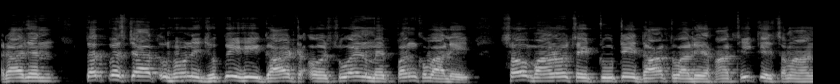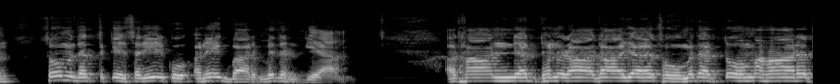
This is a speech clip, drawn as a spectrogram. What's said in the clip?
राजन तत्पश्चात उन्होंने झुके ही गाठ और स्वर्ण में पंख वाले सौ बाणों से टूटे दांत वाले हाथी के समान सोमदत्त के शरीर को अनेक बार मिधन दिया। अथान्यधनुराधाय सोमदत्तो महारथ।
